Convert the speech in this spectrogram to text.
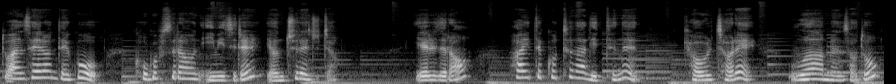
또한 세련되고 고급스러운 이미지를 연출해주죠. 예를 들어 화이트 코트나 니트는 겨울철에 우아하면서도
